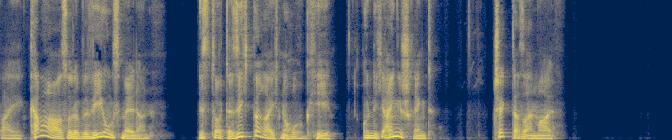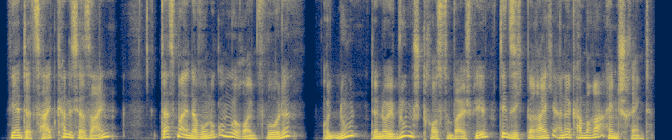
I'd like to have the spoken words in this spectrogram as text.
Bei Kameras oder Bewegungsmeldern ist dort der Sichtbereich noch okay und nicht eingeschränkt. Check das einmal. Während der Zeit kann es ja sein, dass mal in der Wohnung umgeräumt wurde und nun der neue Blumenstrauß zum Beispiel den Sichtbereich einer Kamera einschränkt.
